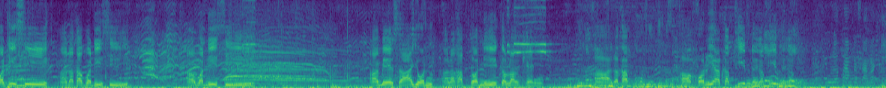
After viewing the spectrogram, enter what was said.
วันที่4อ่านะครับวันที่4อ่าวันที่4อ่าเมษายนอ่านะครับ ตอนนี้กำลังแข่งอ่านะครับอ่าขออนุญาตครับทีมเลยครับทีมเลยครับกุลข้ามกับสามัคคี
